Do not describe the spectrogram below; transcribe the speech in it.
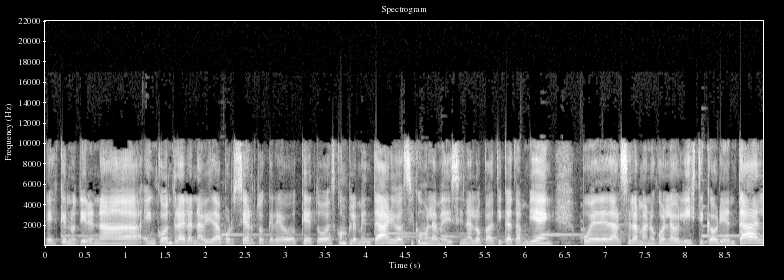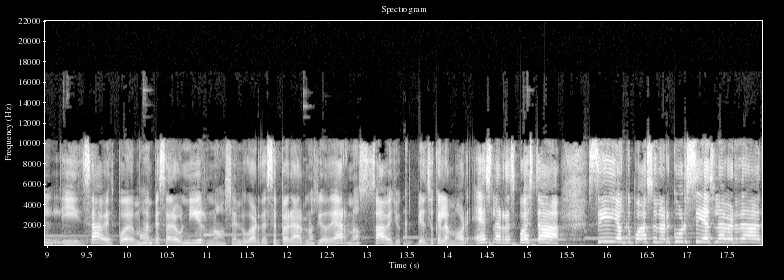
es que no tiene nada en contra de la Navidad, por cierto, creo que todo es complementario, así como la medicina alopática también puede darse la mano con la holística oriental y, sabes, podemos empezar a unirnos en lugar de separarnos y odiarnos, sabes, yo pienso que el amor es la respuesta, sí, aunque pueda sonar cursi, es la verdad,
